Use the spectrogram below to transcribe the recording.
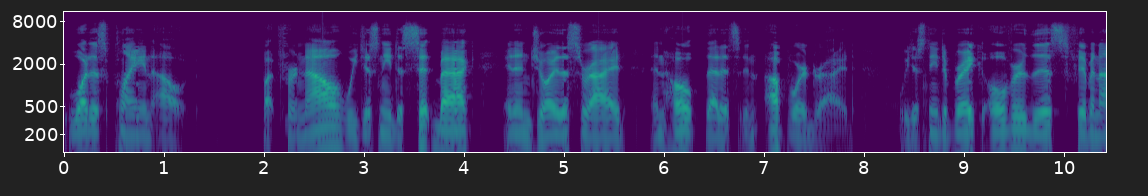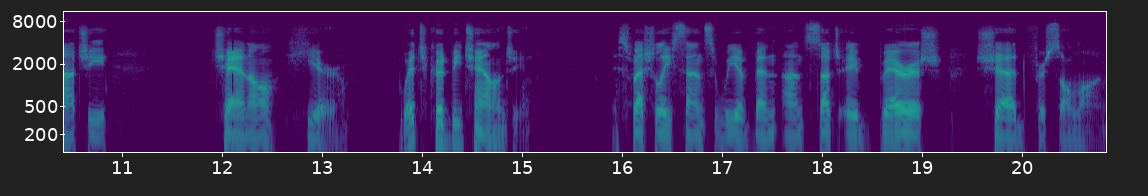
what is playing out. But for now, we just need to sit back and enjoy this ride and hope that it's an upward ride. We just need to break over this Fibonacci channel here, which could be challenging especially since we have been on such a bearish shed for so long.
